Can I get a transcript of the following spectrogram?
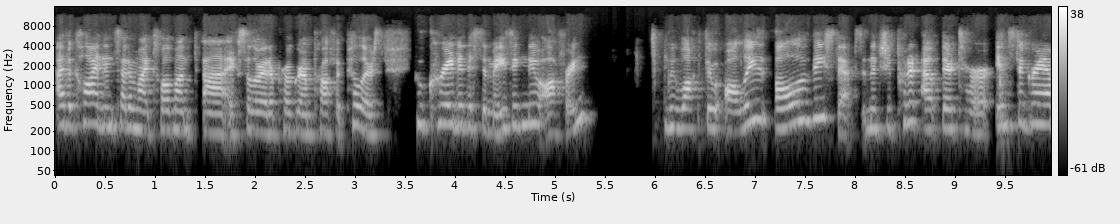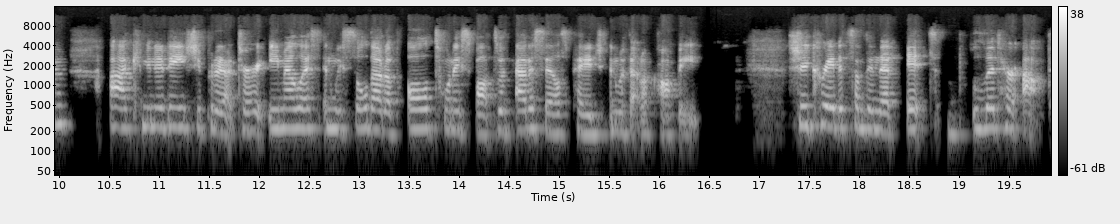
I have a client inside of my 12 month uh, accelerator program, Profit Pillars, who created this amazing new offering. We walked through all these, all of these steps, and then she put it out there to her Instagram uh, community. She put it out to her email list, and we sold out of all 20 spots without a sales page and without a copy she created something that it lit her up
